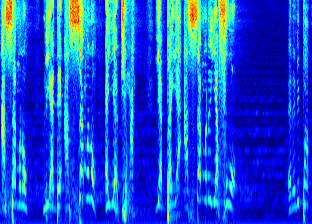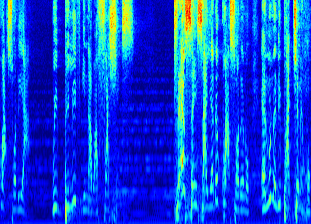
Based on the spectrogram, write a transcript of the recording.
asɛm no na yɛde asɛm no ɛyɛ adwuma. Yɛbɛyɛ asɛm no yɛfoɔ. And nipa kɔ asɔre a we believe in our fashions. Dressings a yɛde kɔ asɔre no ɛno na nipa gye ne ho.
